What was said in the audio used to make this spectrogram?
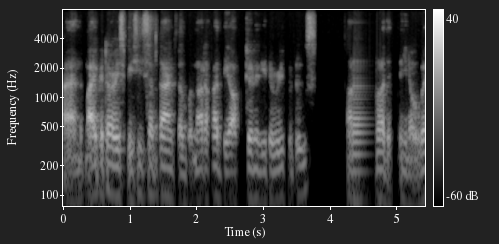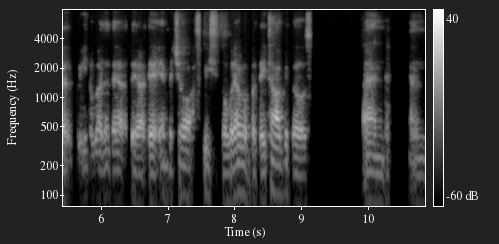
And migratory species sometimes that would not have had the opportunity to reproduce whether you know whether, you know whether they're they're they're immature species or whatever, but they target those, and and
